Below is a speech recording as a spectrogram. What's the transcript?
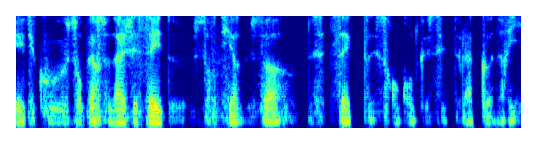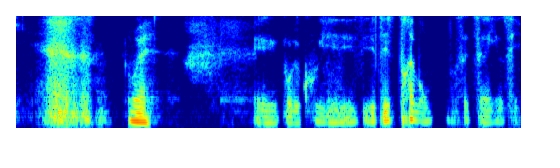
Et du coup, son personnage essaye de sortir de ça, de cette secte, il se rend compte que c'est de la connerie. Ouais. Et pour le coup, il, est- il était très bon dans cette série aussi.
